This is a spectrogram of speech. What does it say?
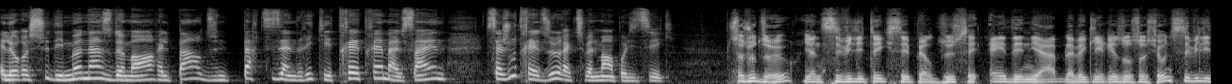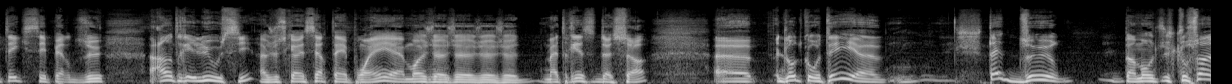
Elle a reçu des menaces de mort. Elle parle d'une partisanerie qui est très, très malsaine. Ça joue très dur actuellement en politique. Ça joue dur. Il y a une civilité qui s'est perdue, c'est indéniable avec les réseaux sociaux. Une civilité qui s'est perdue entre élus aussi, jusqu'à un certain point. Euh, moi, je, je, je, je m'attriste de ça. Euh, de l'autre côté, euh, je suis peut-être dur dans mon... Je trouve ça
